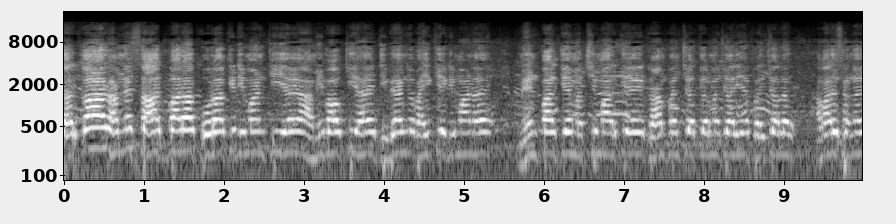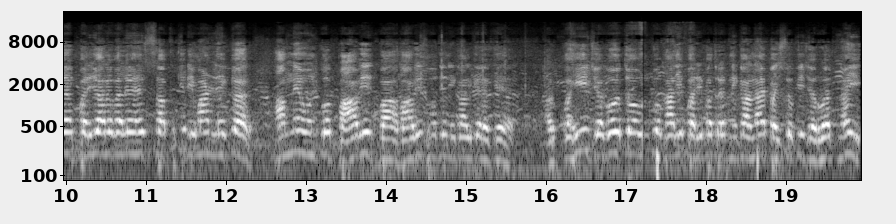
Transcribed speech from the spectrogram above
सरकार, हमने सात बारह कोरा की डिमांड की है हमी भाव की है, दिव्यांग भाई की डिमांड है। मेनपाल के मच्छी मार के ग्राम पंचायत कर्मचारी है परिचालक हमारे संगठन परिचालक वाले हैं सबकी डिमांड लेकर हमने उनको बावीस बावीस मुद्दे निकाल के रखे हैं। और कई जगह तो उनको खाली परिपत्रक निकालना है पैसों की जरूरत नहीं।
